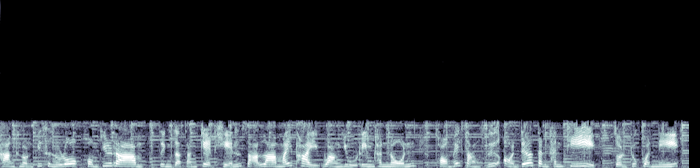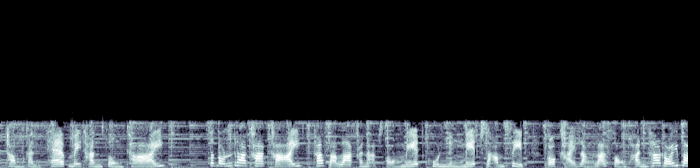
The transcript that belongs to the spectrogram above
ทางถนนพิษณุโลกพรมพิราม จึงจะสังเกตเห็นศาลาไม้ไผ่วางอยู่ริมถนน พร้อมให้สั่งซื้อออเดอร์กันทันที จนทุกวันนี้ทำกันแทบไม่ทันส่งขาย สนนราคาขาย ถ้าศาลาขนาด 2 เมตรคูณ1เมตร 30 ก็ขายหลังละ 2,500 บ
